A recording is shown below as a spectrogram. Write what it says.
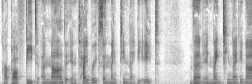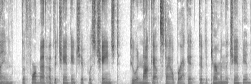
Karpov beat Anand in tiebreaks in 1998. Then in 1999, the format of the championship was changed to a knockout style bracket to determine the champion,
